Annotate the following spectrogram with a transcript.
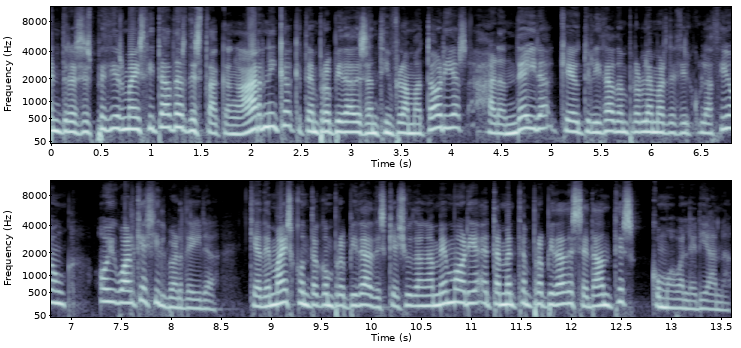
Entre as especies máis citadas destacan a árnica, que ten propiedades antiinflamatorias, a arandeira, que é utilizado en problemas de circulación, ou igual que a xilbardeira, que ademais conta con propiedades que axudan á memoria e tamén ten propiedades sedantes como a valeriana.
